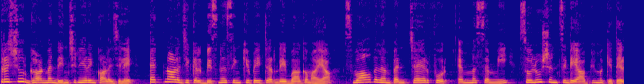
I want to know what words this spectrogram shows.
തൃശൂർ ഗവൺമെന്റ് എഞ്ചിനീയറിംഗ് കോളേജിലെ ടെക്നോളജിക്കൽ ബിസിനസ് ഇൻക്യുബേറ്ററിന്റെ ഭാഗമായ Swavalamban chair for M S M E സൊല്യൂഷൻസിന്റെ ആഭിമുഖ്യത്തിൽ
